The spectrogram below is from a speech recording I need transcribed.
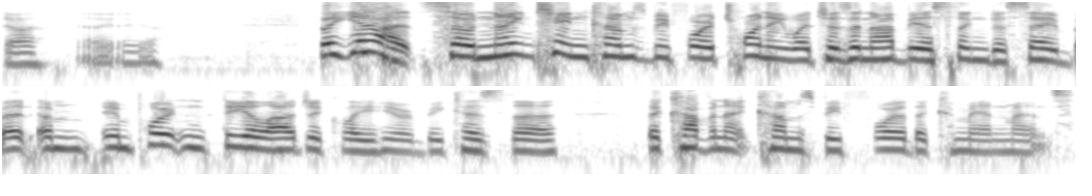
Yeah, yeah, yeah but yeah, so 19 comes before 20, which is an obvious thing to say, but um, important theologically here because the, the covenant comes before the commandments.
